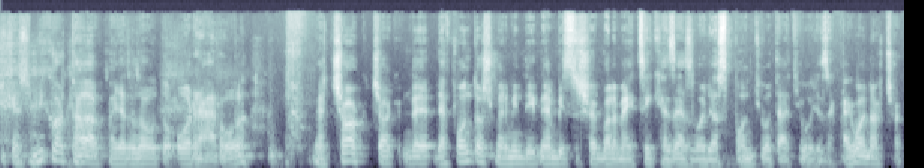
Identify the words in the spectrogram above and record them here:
és így, mikor találok meg az autó orráról, mert csak, csak, de, de, fontos, mert mindig nem biztos, hogy valamelyik cikkhez ez vagy az pont jó, tehát jó, hogy ezek megvannak, csak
